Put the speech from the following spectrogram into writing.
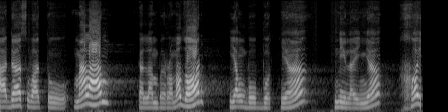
ada suatu malam dalam Ramadan yang bobotnya nilainya khair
